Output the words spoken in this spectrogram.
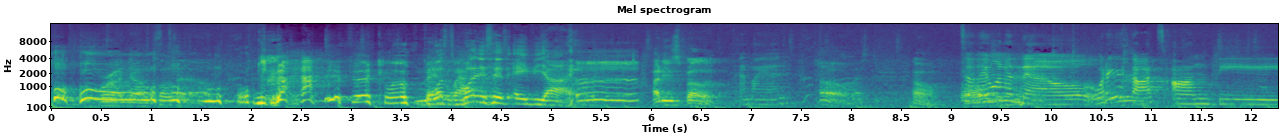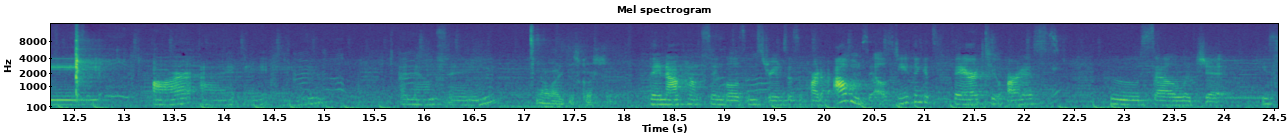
Bro, no, close that out. What's, what is his AVI? How do you spell it? M-I-N. Oh, that's Oh. So they want to know what are your thoughts on the RIAA announcing I like this question. they now count singles and streams as a part of album sales. Do you think it's fair to artists who sell legit? He's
